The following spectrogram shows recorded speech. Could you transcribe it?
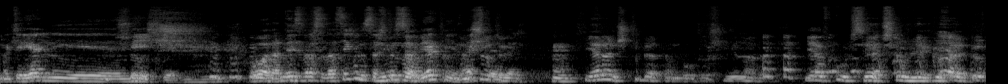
материальные вещи. Вот, а ты просто зациклился, Не что все, верхний, Ну, значит. Я раньше тебя там был, потому что не надо. Я в курсе, о чем я говорю.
